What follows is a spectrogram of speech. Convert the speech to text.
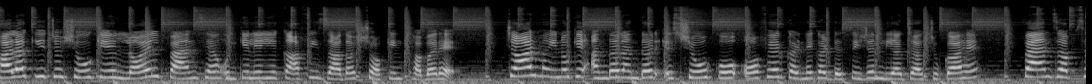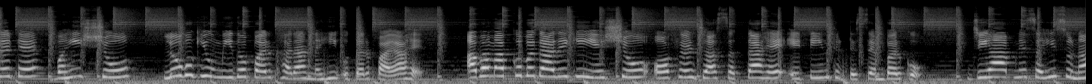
हालाँकि जो शो के लॉयल फैंस हैं, उनके लिए ये काफ़ी ज़्यादा शॉकिंग खबर है। चार महीनों के अंदर अंदर इस शो को ऑफ़ एयर करने का डिसीज़न लिया जा चुका है। फैंस अपसेट है, वहीं शो लोगों की उम्मीदों पर खरा नहीं उतर पाया है। अब हम आपको बता दें कि ये शो ऑफ़ एयर जा सकता है 18 दिसंबर को। जी हाँ आपने सही सुना।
